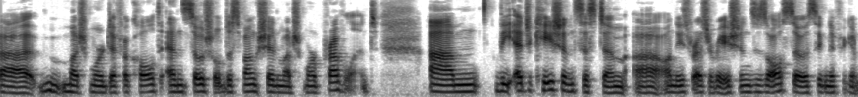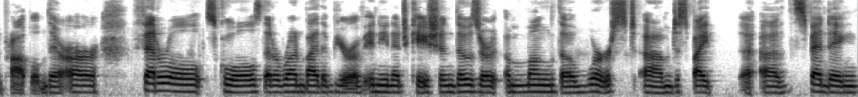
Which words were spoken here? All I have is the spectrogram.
uh, much more difficult and social dysfunction much more prevalent. Um, the education system uh, on these reservations is also a significant problem. There are federal schools that are run by the Bureau of Indian Education. Those are among the worst, um, despite uh, spending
